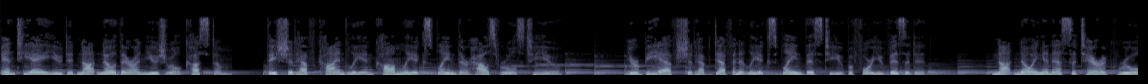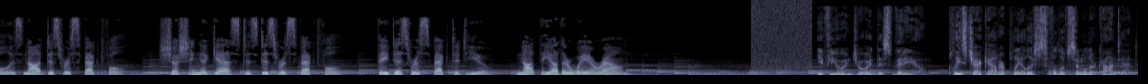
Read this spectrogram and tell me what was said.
NTAU did not know their unusual custom. They should have kindly and calmly explained their house rules to you. Your BF should have definitely explained this to you before you visited. Not knowing an esoteric rule is not disrespectful. Shushing a guest is disrespectful. They disrespected you, not the other way around. If you enjoyed this video, please check out our playlists full of similar content.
